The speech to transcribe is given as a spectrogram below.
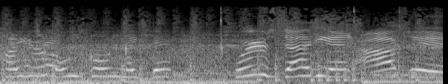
Tired, always going like that. Where's Daddy and Atis?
